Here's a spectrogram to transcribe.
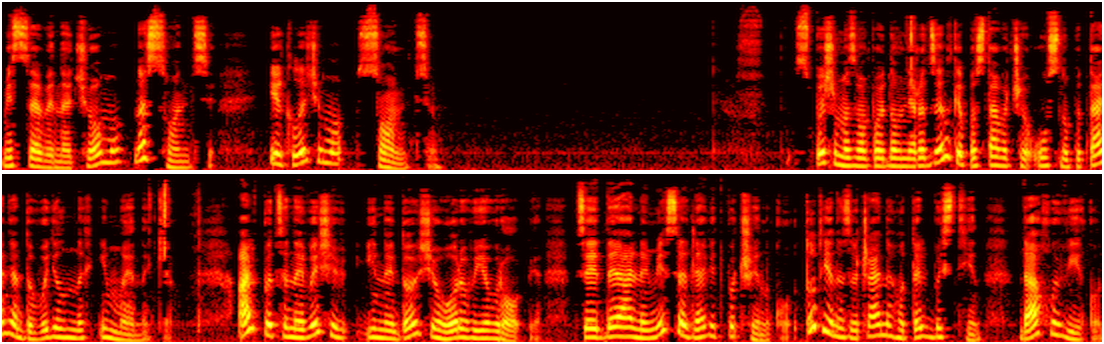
Місцевий на чому? На сонці. І кличемо сонцю. Спишемо з вами повідомлення родзинки, поставивши усне питання до виділених іменників. Альпи це найвищі і найдовші гори в Європі. Це ідеальне місце для відпочинку. Тут є незвичайний готель без стін, даху вікон.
